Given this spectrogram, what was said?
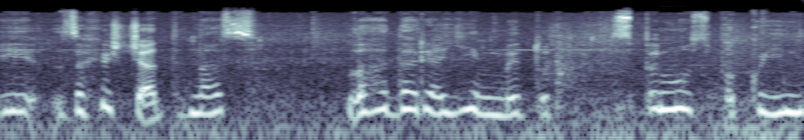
і захищати нас. Благодаря їм ми тут спимо спокійно.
